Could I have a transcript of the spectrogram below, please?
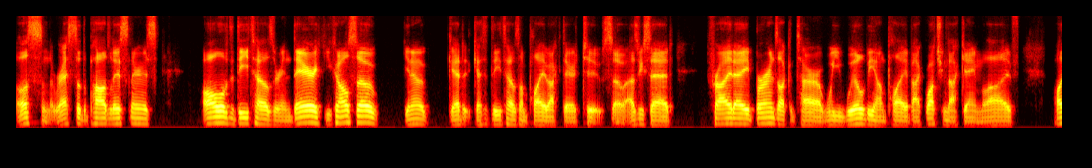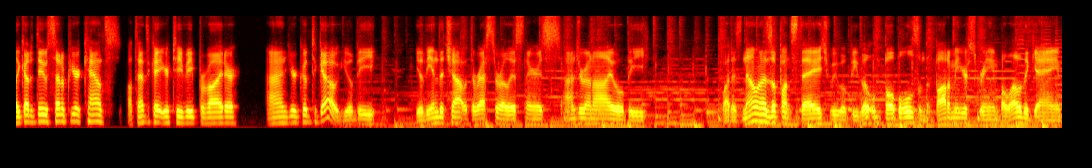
us and the rest of the pod listeners. All of the details are in there. You can also, you know, get it, get the details on playback there too. So as we said, Friday, Burnes Alcantara, we will be on playback watching that game live. All you got to do is set up your accounts, authenticate your TV provider, and you're good to go. You'll be you'll be in the chat with the rest of our listeners. Andrew and I will be what is known as up on stage. We will be little bubbles on the bottom of your screen below the game,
